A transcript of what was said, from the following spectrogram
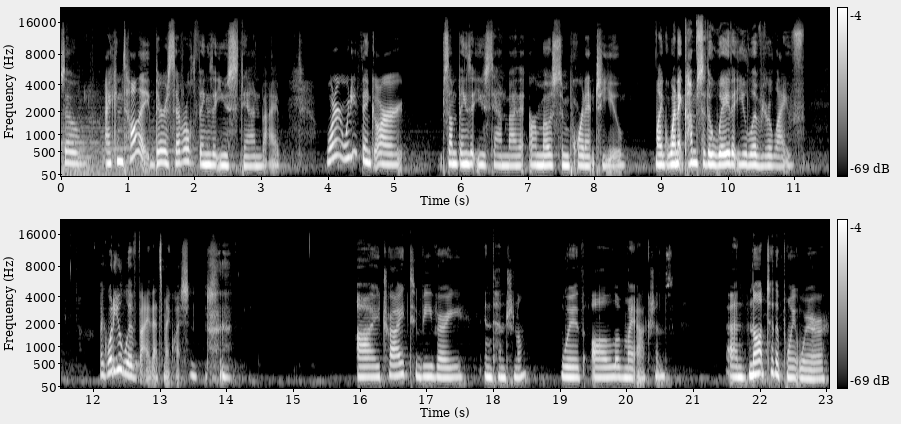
So I can tell that there are several things that you stand by. What are what do you think are some things that you stand by that are most important to you? Like when it comes to the way that you live your life. Like what do you live by? That's my question. I try to be very intentional with all of my actions and not to the point where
